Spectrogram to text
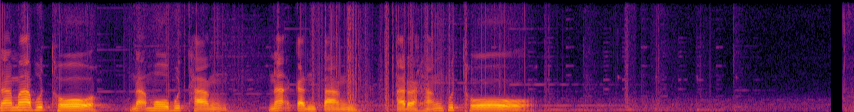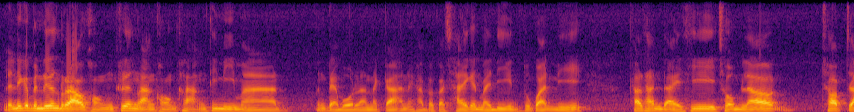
นะมาพุทโธนะโมพุทธังนะกันตัง อรหังพุทโธ และนี่ก็เป็นเรื่องราวของเครื่องรางของขลังที่มีมา ตั้งแต่โบราณกาลนะครับ แล้วก็ใช้กันมาดีทุกวันนี้ ถ้าท่านใดที่ชมแล้วชอบใจ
